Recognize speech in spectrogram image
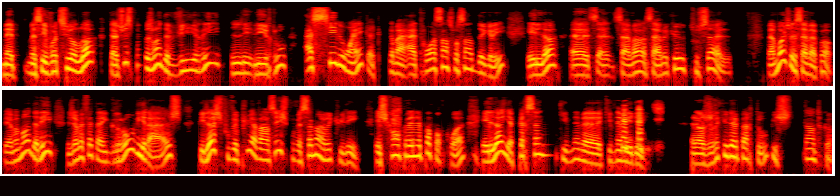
Mais, mais ces voitures-là, tu as juste besoin de virer les, les roues assez loin, comme à, 360 degrés, et là, euh, ça, ça, va, ça recule tout seul. Mais moi, je ne le savais pas. Puis à un moment donné, j'avais fait un gros virage, puis là, je pouvais plus avancer, je pouvais seulement reculer. Et je comprenais pas pourquoi. Et là, il y a personne qui venait me, qui venait m'aider. Alors, je reculais partout, puis je, en tout cas.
